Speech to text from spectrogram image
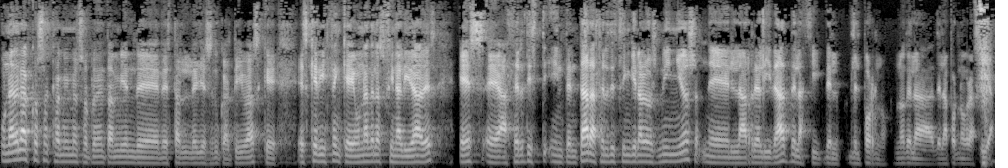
una de las cosas que a mí me sorprende también de, estas leyes educativas que es que dicen que una de las finalidades es eh, intentar hacer distinguir a los niños eh, la realidad del, porno, no de la pornografía.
